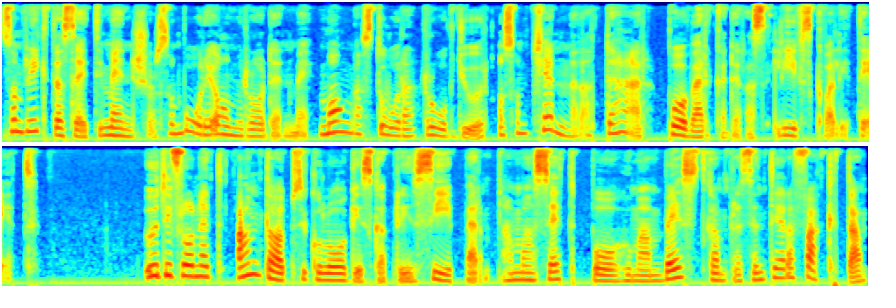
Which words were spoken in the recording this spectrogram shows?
som riktar sig till människor som bor i områden med många stora rovdjur och som känner att det här påverkar deras livskvalitet. Utifrån ett antal psykologiska principer har man sett på hur man bäst kan presentera fakta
